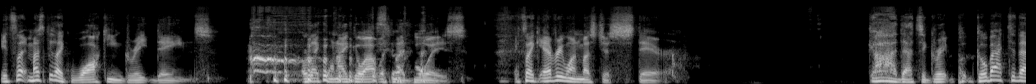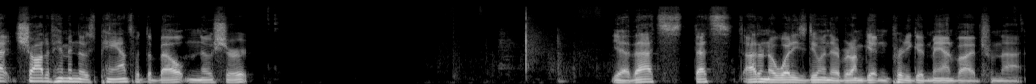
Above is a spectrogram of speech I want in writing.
it's like must be like walking Great Danes, or like when I go out with my boys. It's like everyone must just stare. God, that's a great. Go back to that shot of him in those pants with the belt and no shirt. Yeah, that's that's. I don't know what he's doing there, but I'm getting pretty good man vibes from that.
